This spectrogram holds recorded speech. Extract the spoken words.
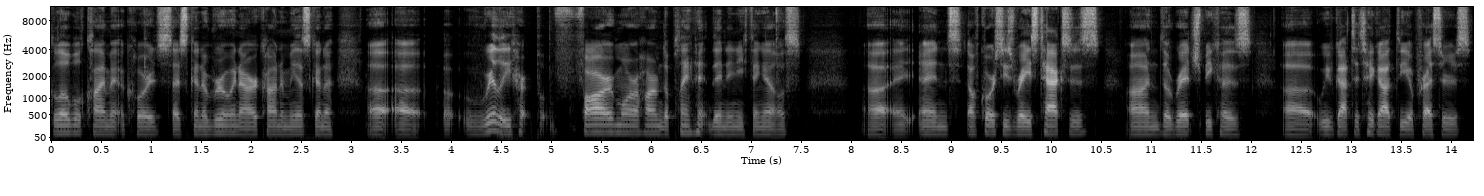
global climate accords. That's going to ruin our economy. That's going to uh, uh, uh, really hurt, far more harm the planet than anything else. Uh, and of course, he's raised taxes on the rich because uh, we've got to take out the oppressors,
